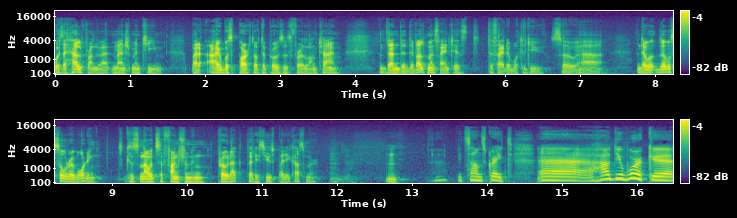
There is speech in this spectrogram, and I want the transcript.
with the help from the management team. But I was part of the process for a long time. And then the development scientist decided what to do. So uh, that, was, that was so rewarding because now it's a functioning product that is used by the customer. Mm. It sounds great. Uh, how do you work? Uh,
